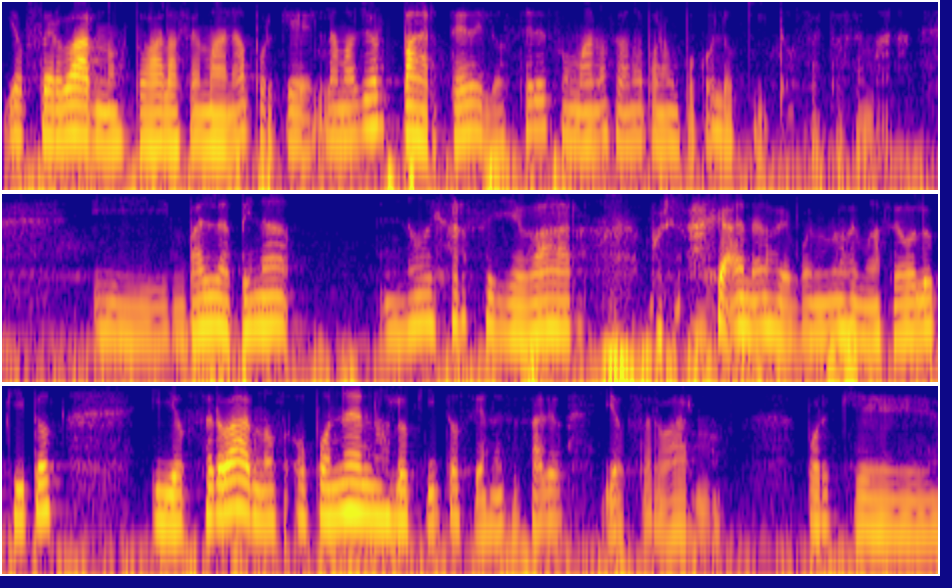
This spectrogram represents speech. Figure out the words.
y observarnos toda la semana porque la mayor parte de los seres humanos se van a poner un poco loquitos esta semana. Y vale la pena no dejarse llevar por esas ganas de ponernos demasiado loquitos y observarnos o ponernos loquitos si es necesario y observarnos porque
